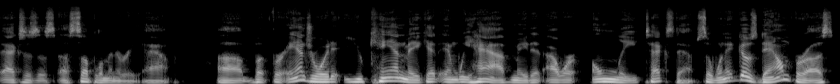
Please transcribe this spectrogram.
acts as a, a supplementary app. Uh, but for Android, you can make it, and we have made it our only text app. So when it goes down for us,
